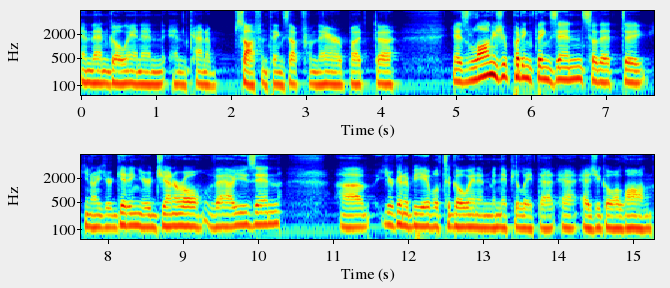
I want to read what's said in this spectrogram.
and then go in and, and kind of soften things up from there. But uh, as long as you're putting things in so that uh, you know you're getting your general values in, uh, you're going to be able to go in and manipulate that as you go along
